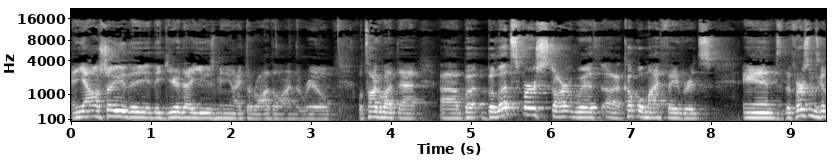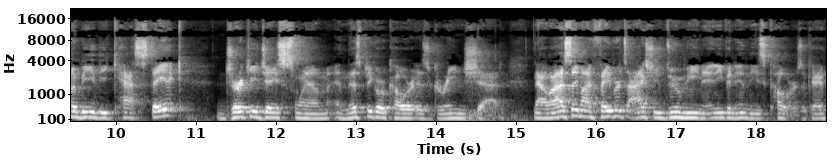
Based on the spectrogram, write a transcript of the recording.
And yeah, I'll show you the, the gear that I use, meaning like the rod, the line, the reel. We'll talk about that. Uh, but, but let's first start with a couple of my favorites. And the first one's gonna be the Castaic Jerky J Swim. And this particular color is green shad. Now, when I say my favorites, I actually do mean it even in these colors, okay?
